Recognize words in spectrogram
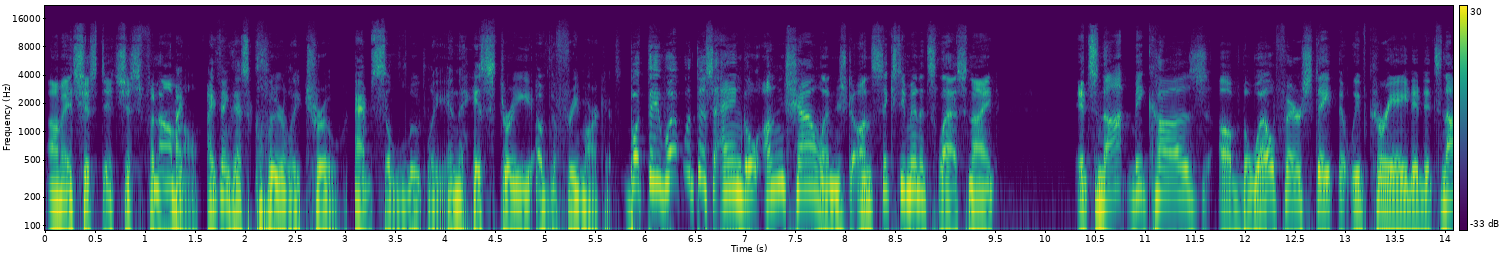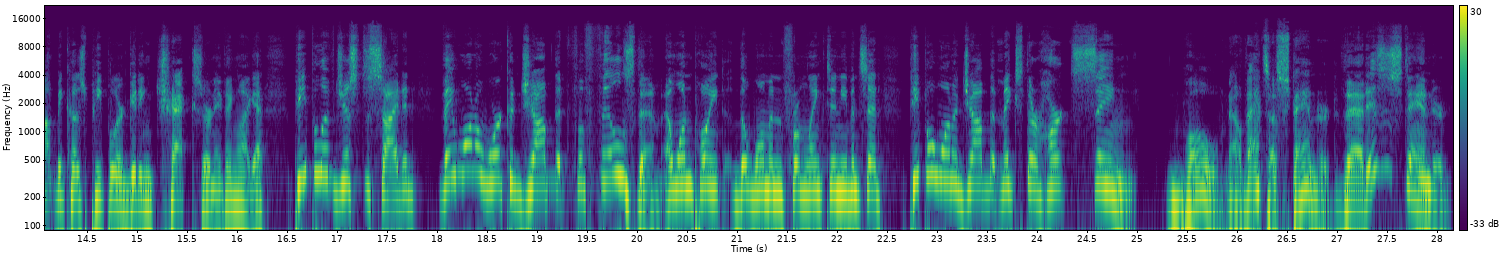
Um, it's just it's just phenomenal. I, I, think that's clearly true, absolutely, in the history of the free market. But they went with this angle unchallenged on 60 Minutes last night. It's not because of the welfare state that we've created. It's not because people are getting checks or anything like that. People have just decided they want to work a job that fulfills them. At one point, the woman from LinkedIn even said, people want a job that makes their heart sing. Whoa, now that's a standard. That is a standard.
